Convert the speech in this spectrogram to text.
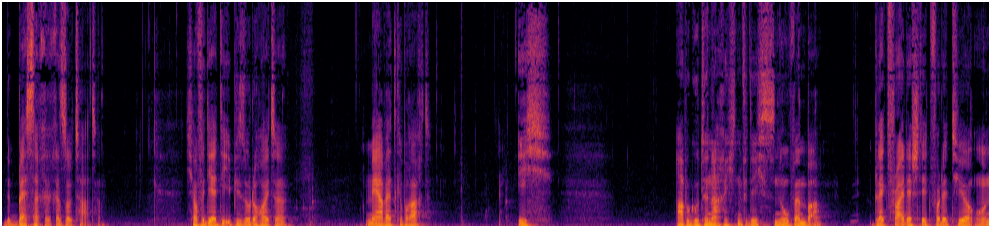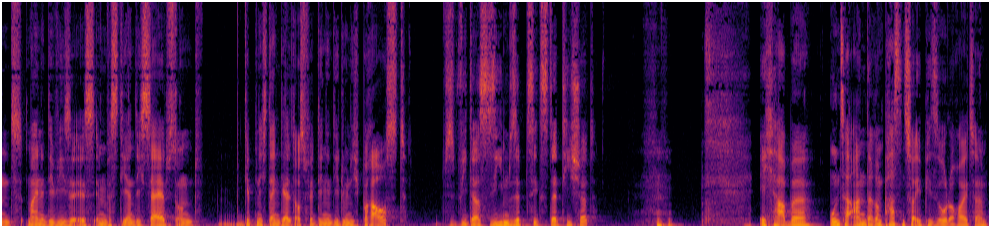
bessere Resultate. Ich hoffe, dir hat die Episode heute Mehrwert gebracht. Ich habe gute Nachrichten für dich. Es ist November. Black Friday steht vor der Tür und meine Devise ist, investiere in dich selbst und gib nicht dein Geld aus für Dinge, die du nicht brauchst. Wie das 77. T-Shirt. ich habe unter anderem, passend zur Episode heute,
